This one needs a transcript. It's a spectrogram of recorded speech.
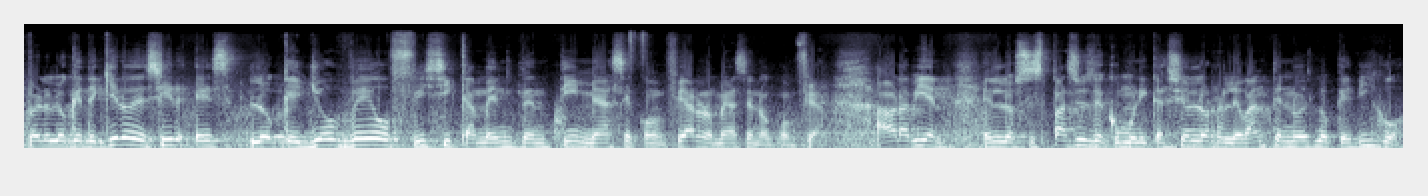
pero lo que te quiero decir es lo que yo veo físicamente en ti me hace confiar o me hace no confiar. Ahora bien, en los espacios de comunicación lo relevante no es lo que digo.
